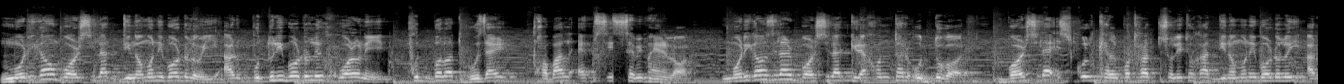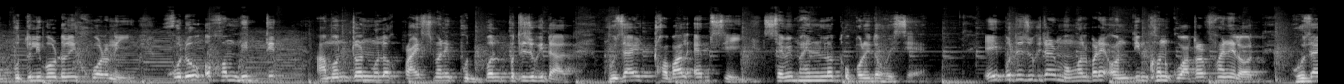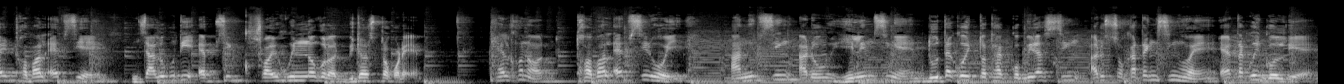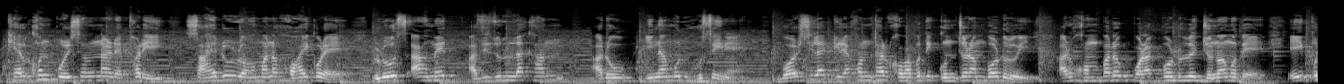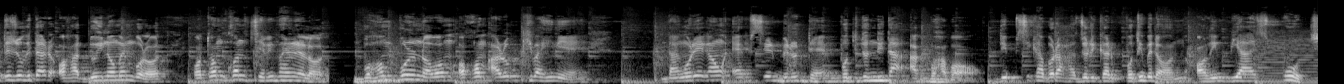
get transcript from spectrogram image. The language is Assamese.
মৰিগাঁও বৰচিলাত দিনমণি বৰদলৈ আৰু পুতুলি বৰদলৈ সোঁৱৰণিত ফুটবলত হোজাইৰ থবাল এফ চি ছেমিফাইনেলত। মৰিগাঁও জিলাৰ বৰচিলা ক্ৰীড়া সন্থাৰ উদ্যোগত বৰচিলা স্কুল খেলপথাৰত চলি থকা দিনমণি বৰদলৈ আৰু পুতুলি বৰদলৈ সোঁৱৰণি সদৌ অসম ভিত্তিত আমন্ত্ৰণমূলক প্ৰাইজমানী ফুটবল প্ৰতিযোগিতাত হোজাইৰ থবাল এফ চি ছেমিফাইনেলত উপনীত হৈছে। এই প্ৰতিযোগিতাৰ মঙলবাৰে অন্তিমখন কোৱাৰ্টাৰ ফাইনেলত হোজাইৰ থবাল এফ চিয়ে জালুকুটি এফ চিক ছয় শূন্য গ'লত বিধ্বস্ত কৰে। খেলখনত থবাল এফ চিৰ হৈ আনিব সিং আৰু হিলিম সিঙে দুটাকৈ তথা কবিৰাজ সিং আৰু চকাটেং সিংহই এটাকৈ গ'ল দিয়ে। খেলখন পৰিচালনাৰ ৰেফাৰী শ্বাহেদুৰ ৰহমানক সহায় কৰে ৰোজ আহমেদ আজিজুল্লা খান আৰু ইনামুল হুছেইনে। বৰচিলা ক্ৰীড়া সন্থাৰ সভাপতি কুঞ্জৰাম বৰদলৈ আৰু সম্পাদক পৰাগ বৰদলৈ জনোৱা মতে এই প্ৰতিযোগিতাৰ অহা দুই নৱেম্বৰত প্ৰথমখন ছেমিফাইনেলত বহমপুৰ নৱম অসম আৰক্ষী বাহিনীয়ে ডাঙৰীয়া গাঁও এফ চিৰ বিৰুদ্ধে প্ৰতিদ্বন্দ্বিতা আগবঢ়াব। দীপশিখা বৰা হাজৰিকাৰ প্ৰতিবেদন অলিম্পিয়া স্পৰ্টছ।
